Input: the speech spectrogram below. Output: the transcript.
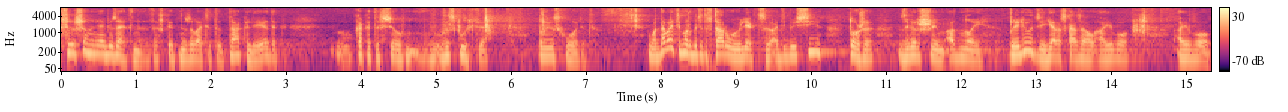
совершенно не обязательно, так сказать, называть это так или эдак, как это все в искусстве происходит. Вот давайте, может быть, эту вторую лекцию о Дебюсси тоже завершим одной прелюдией. Я рассказал о его, о его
